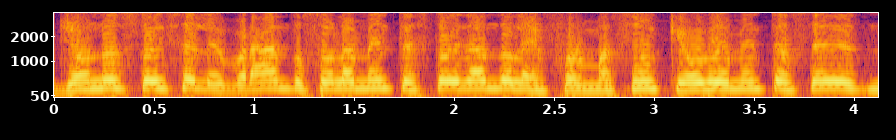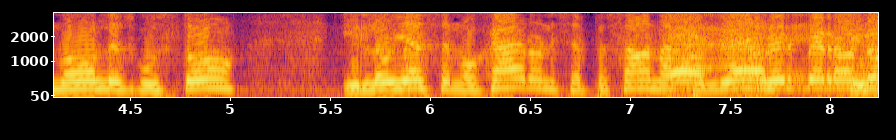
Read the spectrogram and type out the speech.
Yo no estoy celebrando, solamente estoy dando la información que obviamente a ustedes no les gustó y luego ya se enojaron y se empezaron a pelear. A ver, pero no,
